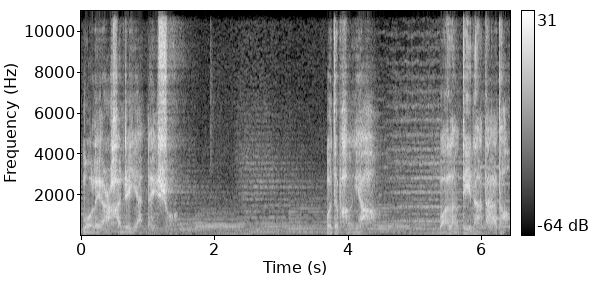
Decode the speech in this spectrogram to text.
莫雷尔含着眼泪说：“我的朋友，瓦朗蒂娜答道。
